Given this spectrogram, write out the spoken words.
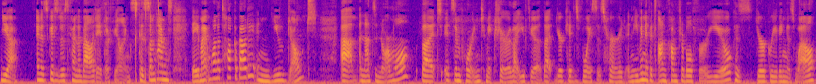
Yeah. And it's good to just kind of validate their feelings because sometimes they might want to talk about it and you don't. Um, and that's normal, but it's important to make sure that you feel that your kid's voice is heard. And even if it's uncomfortable for you because you're grieving as well,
